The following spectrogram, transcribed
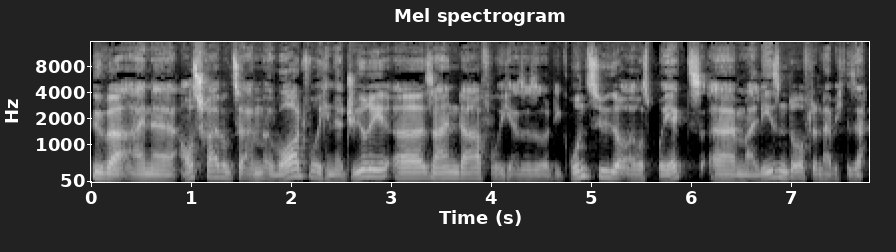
über eine Ausschreibung zu einem Award, wo ich in der Jury äh, sein darf, wo ich also so die Grundzüge eures Projekts äh, mal lesen durfte und habe ich gesagt,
